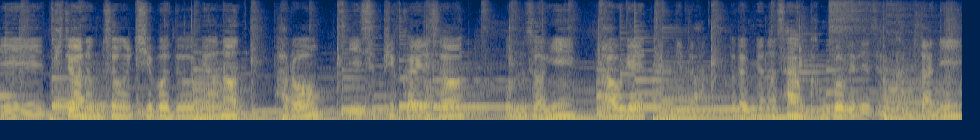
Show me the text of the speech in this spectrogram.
이 필요한 음성을 집어넣으면은 바로 이 스피커에서 음성이 나오게 됩니다. 그러면은 사용 방법에 대해서 간단히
